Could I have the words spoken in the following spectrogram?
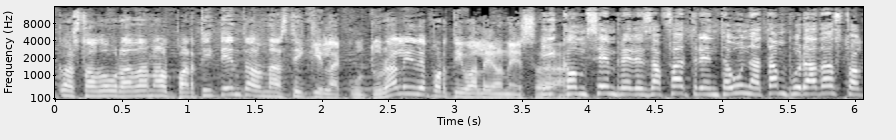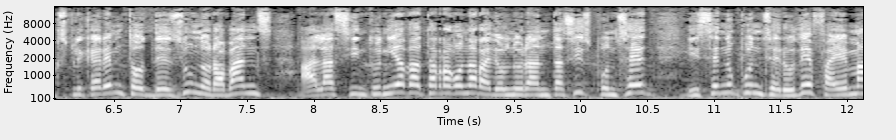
Costa Daurada en el partit entre el Nàstic i la Cultural i Deportiva Leonesa. I com sempre, des de fa 31 temporades, t'ho explicarem tot des d'una hora abans a la sintonia de Tarragona Ràdio, el 96.7 i 101.0 d'FM,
